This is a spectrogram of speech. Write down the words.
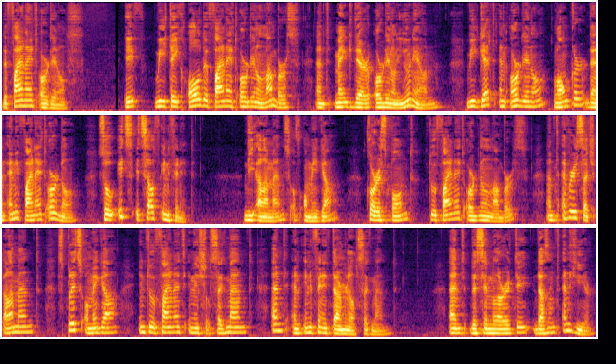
the finite ordinals. If we take all the finite ordinal numbers and make their ordinal union, we get an ordinal longer than any finite ordinal, so it's itself infinite. The elements of omega correspond to finite ordinal numbers, and every such element splits omega into a finite initial segment and an infinite terminal segment. And the similarity doesn't end here.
